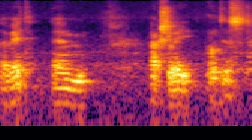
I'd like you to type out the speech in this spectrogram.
of it. Um, actually, I'll just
